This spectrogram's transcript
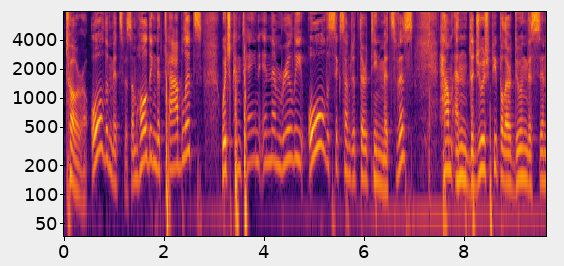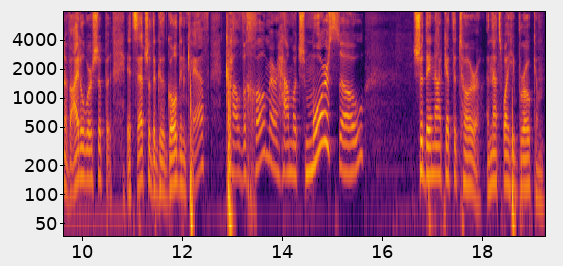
Torah, all the mitzvahs. I'm holding the tablets, which contain in them really all the 613 mitzvahs. How, and the Jewish people are doing this sin of idol worship, etc., the, the golden calf. Kal v'chomer, how much more so should they not get the Torah? And that's why he broke him.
